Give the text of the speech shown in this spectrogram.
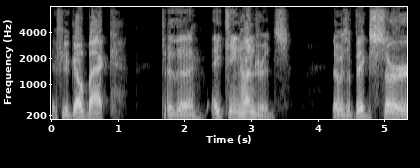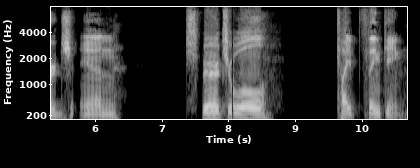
If you go back to the 1800s, there was a big surge in spiritual type thinking.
